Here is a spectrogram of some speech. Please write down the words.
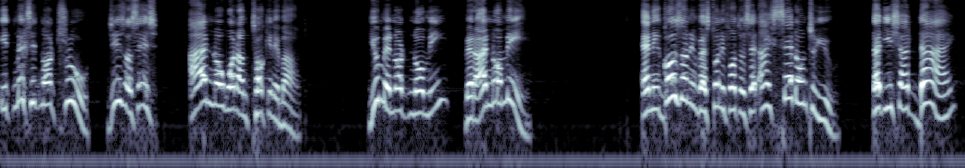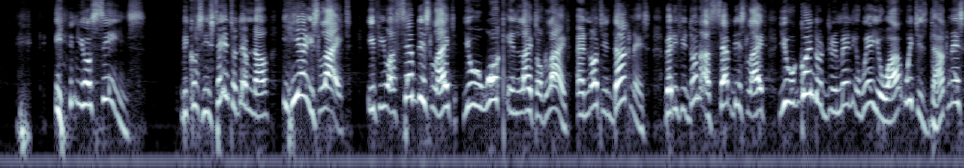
It makes it not true. Jesus says, I know what I'm talking about. You may not know me, but I know me. And he goes on in verse 24 to say, I said unto you that ye shall die in your sins. Because he's saying to them now, here is light. If you accept this light, you will walk in light of life and not in darkness. But if you don't accept this light, you are going to remain where you are, which is darkness,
